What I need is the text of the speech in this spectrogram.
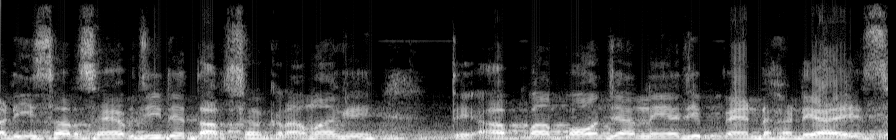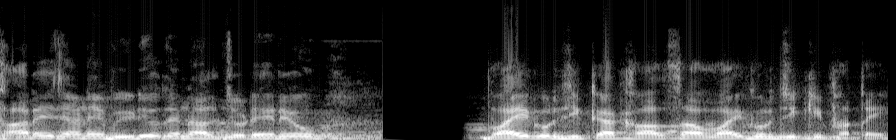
ਅੜੀਸਰ ਸਾਹਿਬ ਜੀ ਦੇ ਦਰਸ਼ਨ ਕਰਾਵਾਂਗੇ ਤੇ ਆਪਾਂ ਪਹੁੰਚ ਜਾਂਦੇ ਆ ਜੀ ਪਿੰਡ ਹੰਡਿਆਏ। ਸਾਰੇ ਜਾਣੇ ਵੀਡੀਓ ਦੇ ਨਾਲ ਜੁੜੇ ਰਹੋ। ਵਾਹਿਗੁਰੂ ਜੀ ਕਾ ਖਾਲਸਾ, ਵਾਹਿਗੁਰੂ ਜੀ ਕੀ ਫਤਿਹ।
